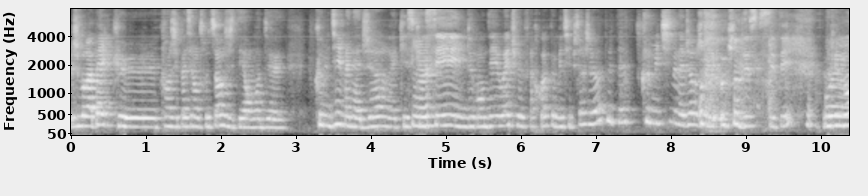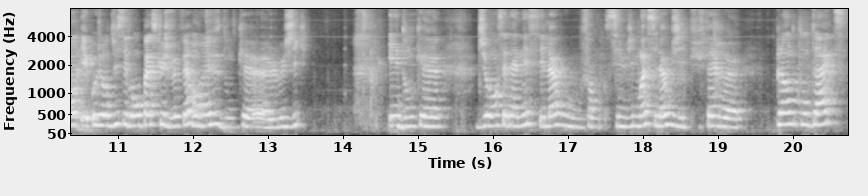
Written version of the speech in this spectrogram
Je me rappelle que quand j'ai passé l'entretien j'étais en mode euh, community manager, euh, qu'est-ce que c'est? Et ils me demandaient ouais tu veux faire quoi comme métier Putain j'ai oh, peut-être community manager, j'avais aucune idée de ce que c'était. Vraiment. et aujourd'hui c'est vraiment pas ce que je veux faire en plus donc euh, logique. Et donc durant cette année c'est là où, enfin ces 8 mois c'est là où j'ai pu faire plein de contacts.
